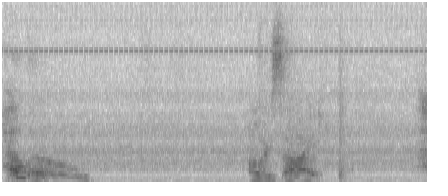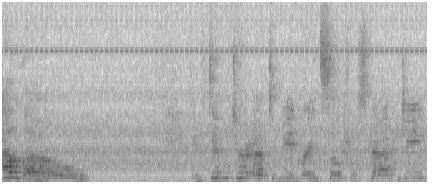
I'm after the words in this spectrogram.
Hello. Other side. Hello. It didn't turn out to be a great social strategy,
